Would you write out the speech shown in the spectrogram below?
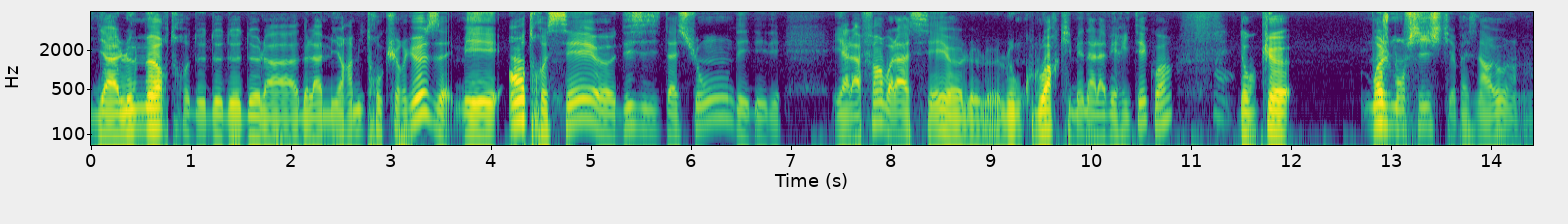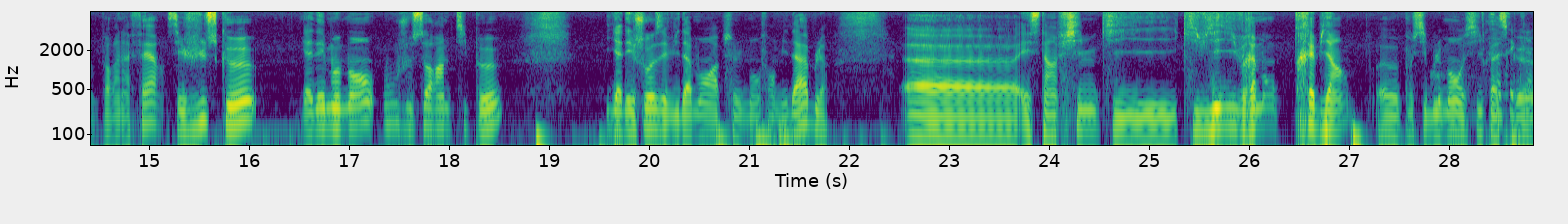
Il y a le meurtre de, de, de, de la, de la meilleure amie trop curieuse, mais entre c'est euh, des hésitations, des, des- des- et à la fin, voilà, c'est euh, le, le long couloir qui mène à la vérité, quoi. Ouais. Donc, moi, je m'en fiche qu'il n'y a pas de scénario, j'en ai un peu rien à faire. C'est juste que il y a des moments où je sors un petit peu. Il y a des choses évidemment absolument formidables. Euh, et c'est un film qui, qui vieillit vraiment très bien, euh, possiblement aussi parce que clair.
